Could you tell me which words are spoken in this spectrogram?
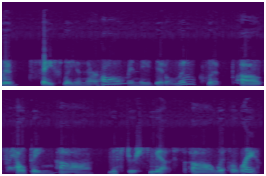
live safely in their home. And they did a little clip of helping uh, Mr. Smith uh, with a ramp,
